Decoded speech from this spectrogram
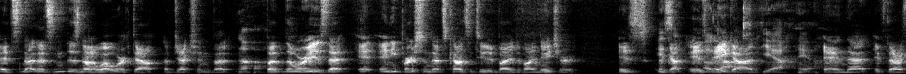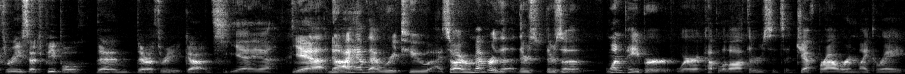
It's not that's this is not a well worked out objection, but Uh-huh. but the worry is that a- any person that's constituted by a divine nature is a god, is a, god. Yeah, yeah. and that if there are three such people, then there are three gods. Yeah, yeah, yeah. No, I have that worry too. So I remember that there's there's a one paper where a couple of authors, it's a Jeff Brower and Mike Rea,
